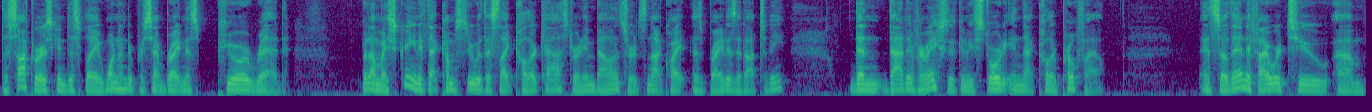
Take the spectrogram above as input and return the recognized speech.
the software is going to display 100% brightness pure red. But on my screen, if that comes through with a slight color cast or an imbalance or it's not quite as bright as it ought to be, then that information is going to be stored in that color profile. And so then if I were to um,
